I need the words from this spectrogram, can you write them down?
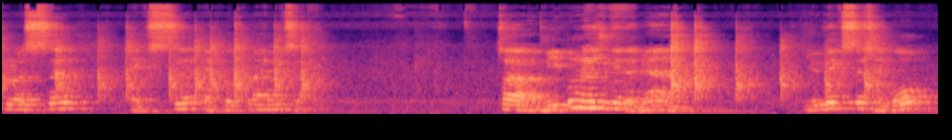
플러스 x f 프라임 x 자, 미분을 해주게 되면 6x 제곱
